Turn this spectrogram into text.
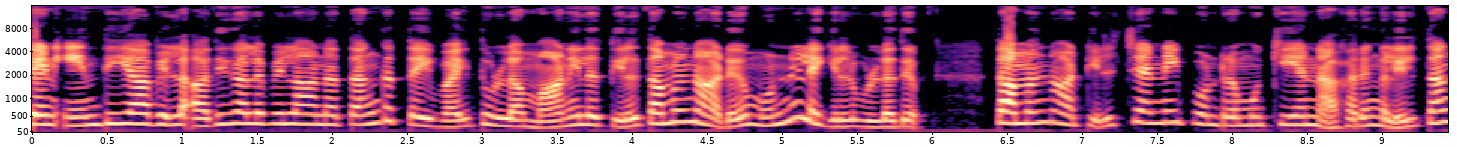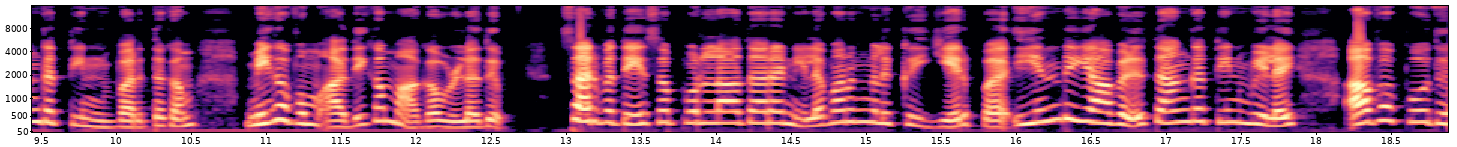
தென் இந்தியாவில் அதிக அளவிலான தங்கத்தை வைத்துள்ள மாநிலத்தில் தமிழ்நாடு முன்னிலையில் உள்ளது. தமிழ்நாட்டில் சென்னை போன்ற முக்கிய நகரங்களில் தங்கத்தின் வர்த்தகம் மிகவும் அதிகமாக உள்ளது. சர்வதேச பொருளாதார நிலவரங்களுக்கு ஏற்ப இந்தியாவில் தங்கத்தின் விலை அவ்வப்போது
